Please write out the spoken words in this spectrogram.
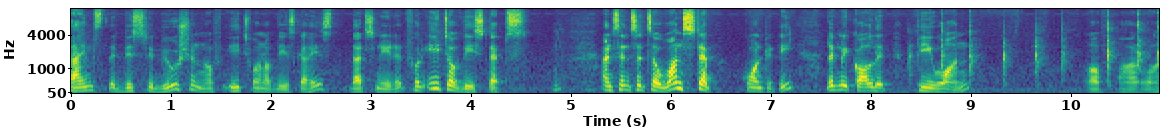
times the distribution of each one of these guys that is needed for each of these steps. And since it is a one step quantity, let me call it P1 of R1,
